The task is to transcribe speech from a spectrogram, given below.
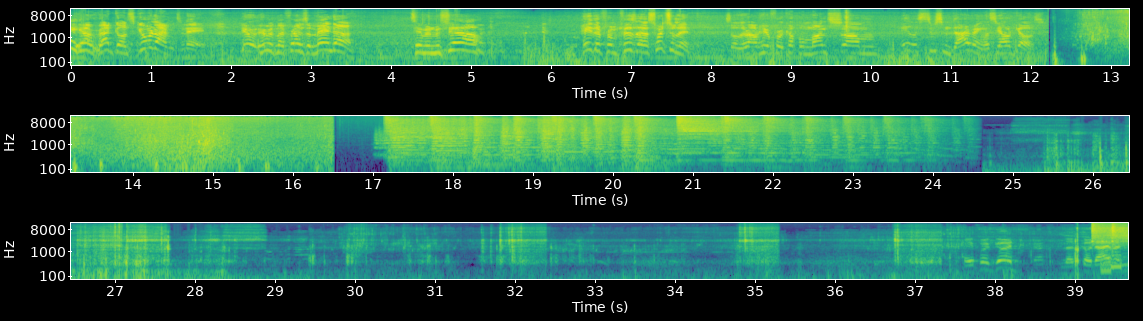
Hey, I'm Rat going scuba diving today. Here, here with my friends Amanda, Tim, and Michelle. Hey, they're from uh, Switzerland, so they're out here for a couple months. Um, hey, let's do some diving. Let's see how it goes. If we're good, let's go diving.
